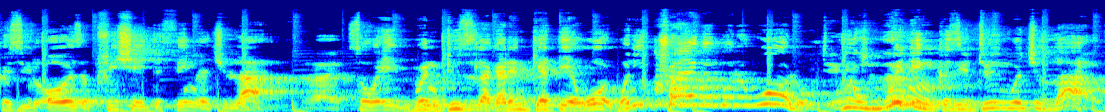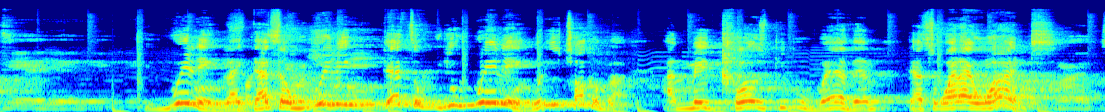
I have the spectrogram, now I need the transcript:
Because you'll always appreciate the thing that you love. Right. So it, when dudes is like, I didn't get the award, what are you crying about award? You're you winning because you're doing what you love. Yeah, yeah, yeah, yeah. Winning, like that's a winning. That's a you're winning. What are you talking about? I make clothes, people wear them. That's what I want. Right.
